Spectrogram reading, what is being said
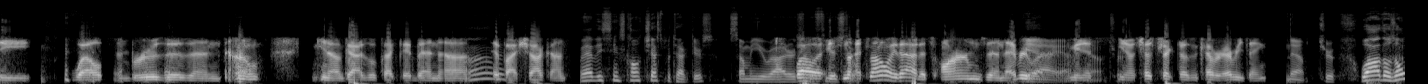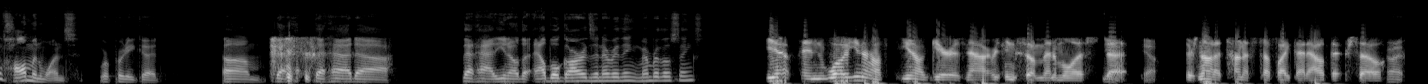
see welts and bruises and you know guys look like they've been uh, Oh. hit by a shotgun. We have these things called chest protectors. Some of you riders. Well, it's not. It's not only that; it's arms and everywhere. Yeah, yeah, I mean, no, it's you know, chest check doesn't cover everything. No, true. Well, those old Hallman ones were pretty good. Um, that that had uh, that had you know the elbow guards and everything. Remember those things? Yeah, and well, you know how you know how gear is now. Everything's so minimalist that Yeah. there's not a ton of stuff like that out there. So Right.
